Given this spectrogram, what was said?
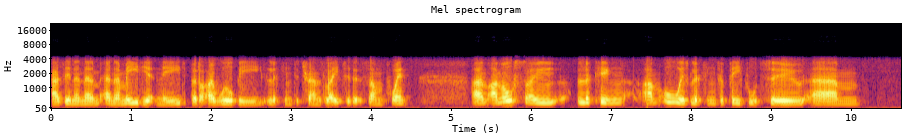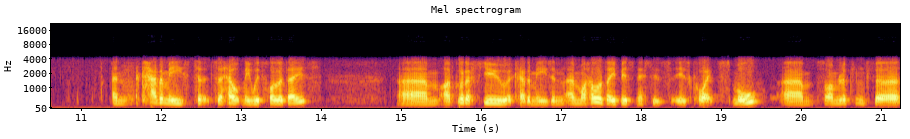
as in an, an, immediate need, but I will be looking to translate it at some point. Um, I'm also looking. I'm always looking for people to um, and academies to, to help me with holidays. Um, I've got a few academies, and, and, my holiday business is is quite small. Um, so I'm looking for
